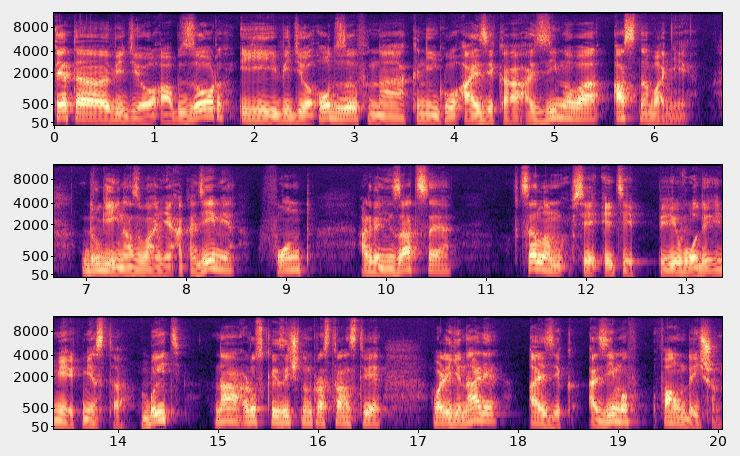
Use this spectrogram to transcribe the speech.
Это видеообзор и видеоотзыв на книгу Айзека Азимова «Основание». Другие названия Академия, фонд, организация. В целом все эти переводы имеют место быть на русскоязычном пространстве. В оригинале Айзек Азимов Foundation.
